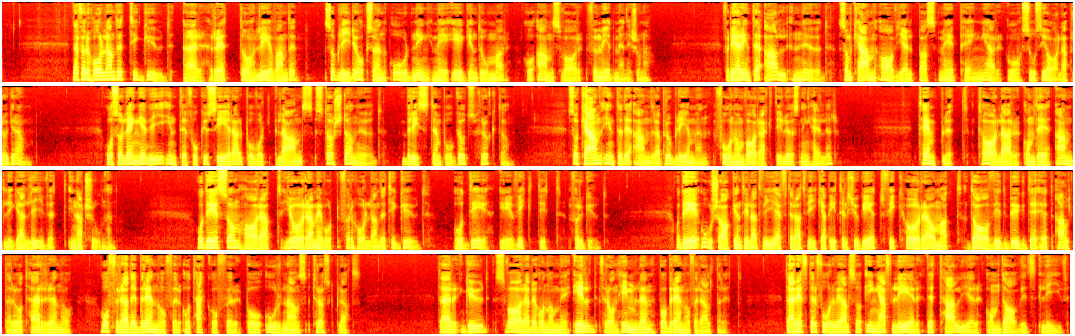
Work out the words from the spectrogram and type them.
När förhållandet till Gud är rätt och levande så blir det också en ordning med egendomar och ansvar för medmänniskorna. För det är inte all nöd som kan avhjälpas med pengar och sociala program. Och så länge vi inte fokuserar på vårt lands största nöd, bristen på gudsfruktan, så kan inte de andra problemen få någon varaktig lösning heller. Templet talar om det andliga livet i nationen och det som har att göra med vårt förhållande till Gud och det är viktigt för Gud. Och det är orsaken till att vi efter att vi kapitel 21 fick höra om att David byggde ett altare åt Herren och offrade brännoffer och tackoffer på Ornans tröskplats. Där Gud svarade honom med eld från himlen på brännofferaltaret. Därefter får vi alltså inga fler detaljer om Davids liv,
